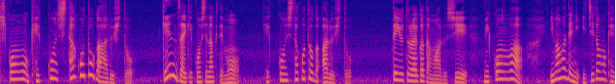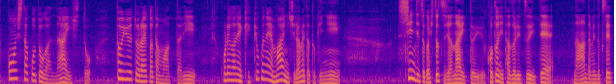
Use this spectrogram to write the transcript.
既婚を結婚したことがある人。現在結婚してなくても結婚したことがある人。っていう捉え方もあるし未婚は今までに一度も結婚したことがない人。という捉え方もあったりこれがね結局ね前に調べた時に真実が一つじゃないということにたどり着いてなんだめんどくせって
